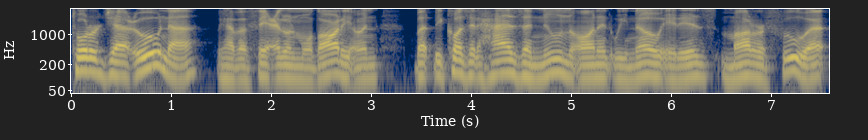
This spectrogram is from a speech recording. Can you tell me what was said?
Turja'una, we have a fi'l mudari'un, but because it has a noon on it, we know it is marfu',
